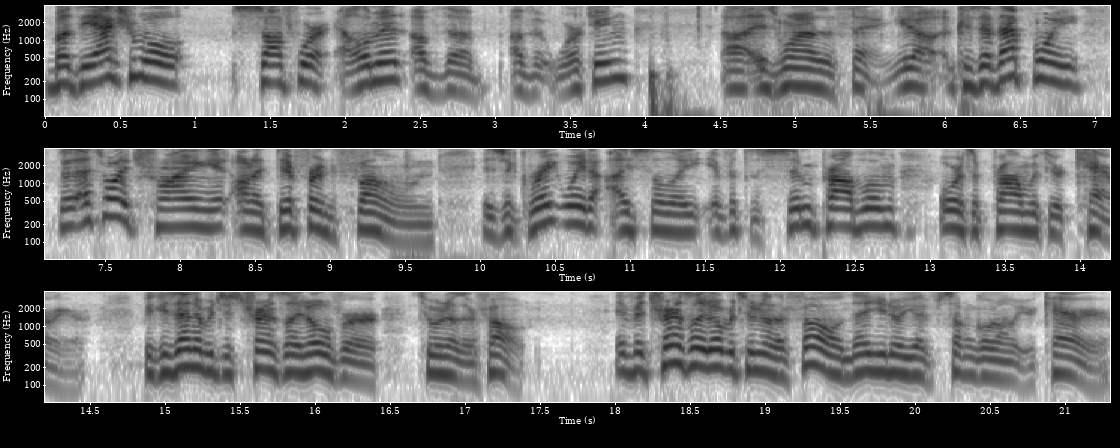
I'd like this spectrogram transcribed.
but the actual software element of the of it working uh, is one other thing. You know, because at that point, th- that's why trying it on a different phone is a great way to isolate if it's a SIM problem or it's a problem with your carrier, because then it would just translate over to another phone. If it translates over to another phone, then you know you have something going on with your carrier.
